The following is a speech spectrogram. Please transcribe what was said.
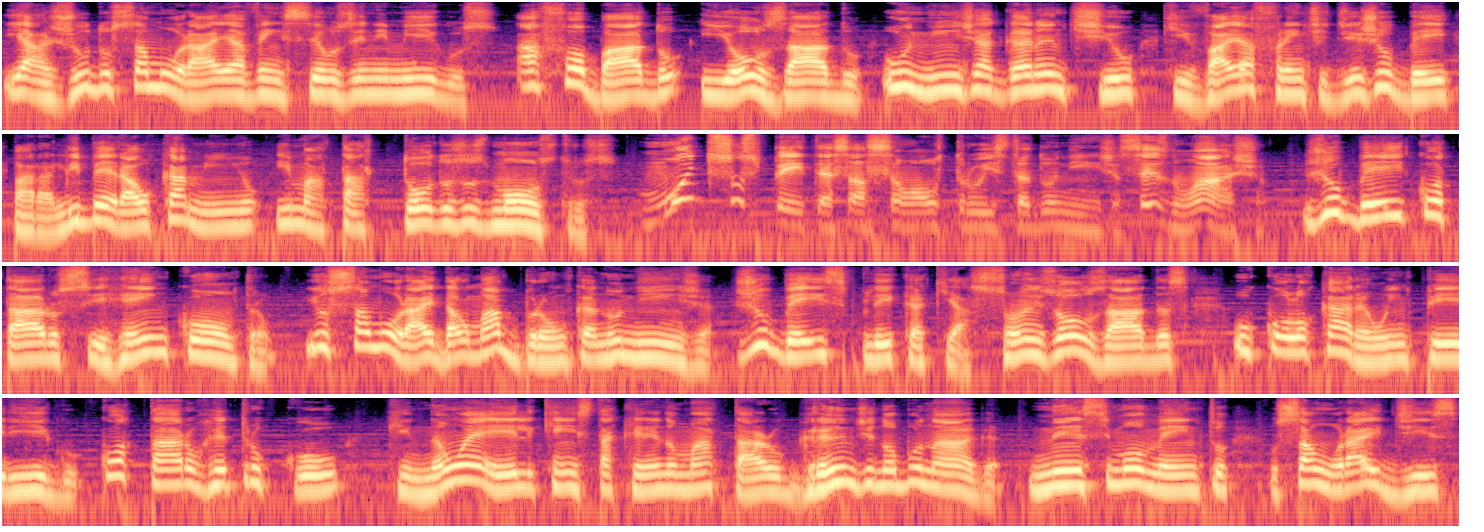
e ajuda o samurai a vencer os inimigos. Afobado e ousado, o ninja garantiu que vai à frente de Jubei para liberar o caminho e matar todos os monstros. Muito suspeita essa ação altruísta do ninja, vocês não acham? Jubei e Kotaro se reencontram e o samurai dá uma bronca no ninja. Jubei explica que ações ousadas o colocarão em perigo. Kotaro retrucou que não é ele quem está querendo matar o grande Nobunaga. Nesse momento, o samurai diz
